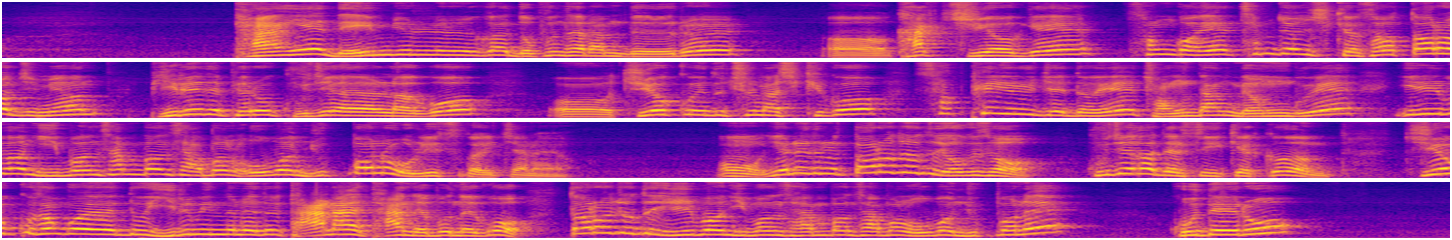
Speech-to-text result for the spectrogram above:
당의 네임률가 높은 사람들을 어, 각 지역의 선거에 참전시켜서 떨어지면 비례대표로 구제하려고 어, 지역구에도 출마시키고 석패율 제도의 정당 명부에 1번, 2번, 3번, 4번, 5번, 6번을 올릴 수가 있잖아요. 어, 얘네들은 떨어져도 여기서 구제가 될 수 있게끔 지역구 선거에도 이름 있는 애들 다, 나, 다 내보내고 떨어져도 1번, 2번, 3번, 4번, 5번, 6번에 그대로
